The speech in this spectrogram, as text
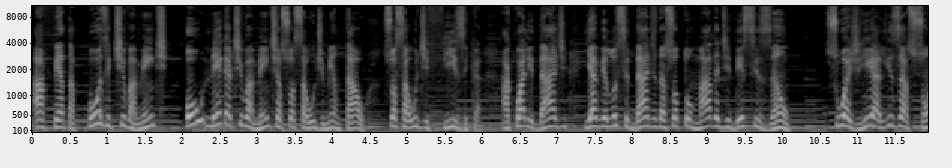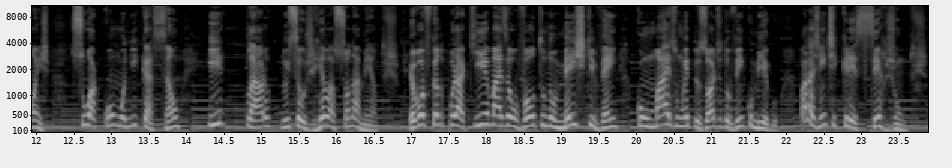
afeta positivamente ou negativamente a sua saúde mental, sua saúde física, a qualidade e a velocidade da sua tomada de decisão, suas realizações, sua comunicação e, claro, nos seus relacionamentos. Eu vou ficando por aqui, mas eu volto no mês que vem com mais um episódio do Vem Comigo, para a gente crescer juntos.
